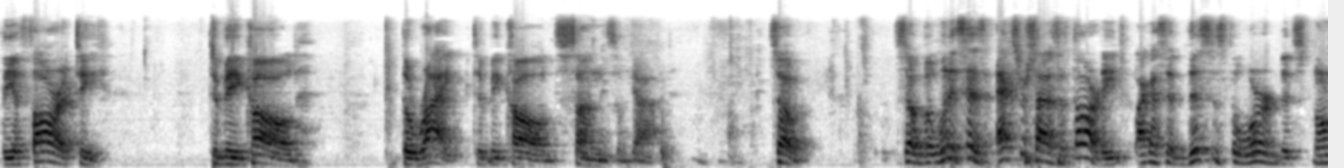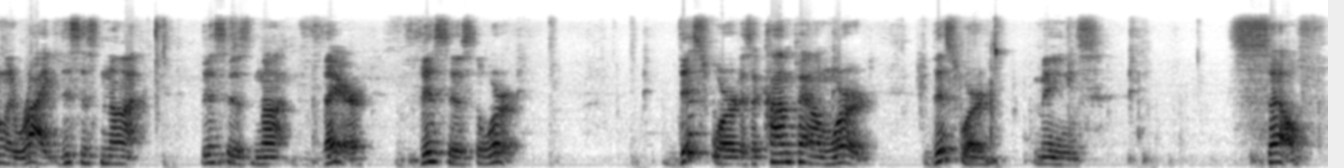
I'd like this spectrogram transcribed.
the authority to be called the right to be called sons of God. So so but when it says exercise authority, like I said, this is the word that's normally right. This is not this is not there. This is the word. This word is a compound word. This word means self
